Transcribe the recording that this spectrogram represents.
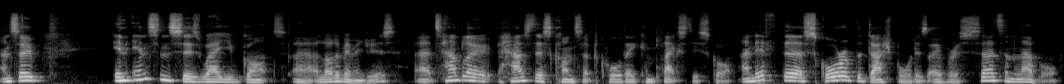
And so in instances where you've got uh, a lot of images, uh, Tableau has this concept called a complexity score. And if the score of the dashboard is over a certain level,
